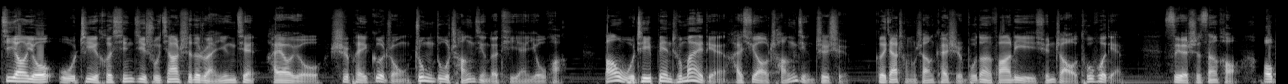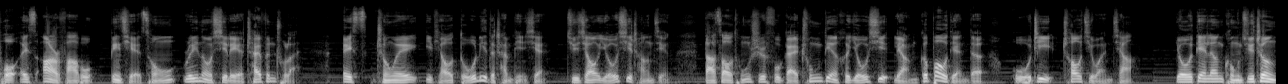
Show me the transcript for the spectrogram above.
既要有五 G 和新技术加持的软硬件，还要有适配各种重度场景的体验优化。把五 G 变成卖点，还需要场景支持。各家厂商开始不断发力，寻找突破点。四月十三号，OPPO S 二发布，并且从 Reno 系列拆分出来，S 成为一条独立的产品线，聚焦游戏场景，打造同时覆盖充电和游戏两个爆点的五 G 超级玩家。有电量恐惧症。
